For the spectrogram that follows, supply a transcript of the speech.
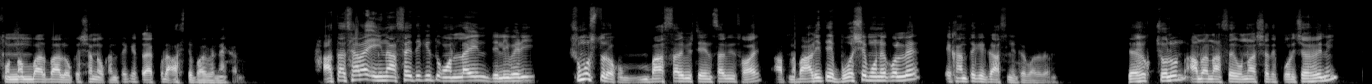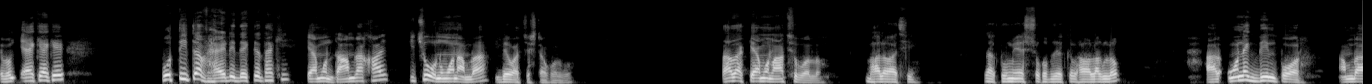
ফোন নম্বর বা লোকেশন ওখান থেকে ট্র্যাক করে আসতে পারবেন এখানে। আর তাছাড়া এই নার্সারিতে কিন্তু অনলাইন ডেলিভারি সমস্ত রকম বাস সার্ভিস ট্রেন সার্ভিস হয়। আপনার বাড়িতে বসে মনে করলে এখান থেকে গাছ নিতে পারবেন। যাই হোক, চলুন, আমরা নার্সারি ওনার সাথে পরিচয় হয়ে নিই এবং একে একে প্রতিটা ভ্যারাইটি দেখতে থাকি, কেমন দাম রাখা হয়, কিছু অনুমান আমরা দেওয়ার চেষ্টা করব। দাদা কেমন আছো বলো? ভালো আছি। যাক তুমি এসছো খুব দেখতে ভালো লাগল। আর অনেক দিন পর আমরা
